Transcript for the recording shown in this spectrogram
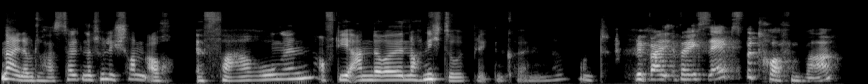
Nein, aber du hast halt natürlich schon auch Erfahrungen, auf die andere noch nicht zurückblicken können. Ne? Und weil, weil ich selbst betroffen war.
